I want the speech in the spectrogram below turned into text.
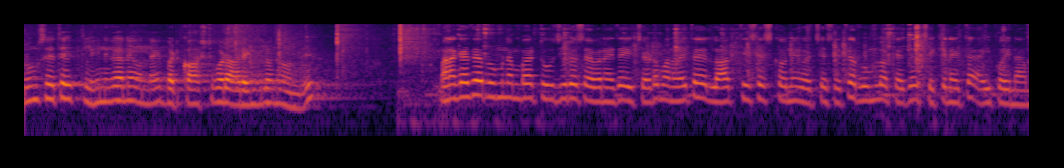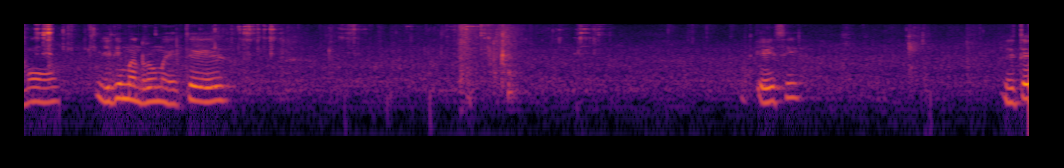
రూమ్స్ అయితే క్లీన్గానే ఉన్నాయి బట్ కాస్ట్ కూడా ఆ రేంజ్లోనే ఉంది. మనకైతే room number two zero seven అయితే ఇచ్చాడు. మనమైతే లాక్ తీసేసుకొని వచ్చేసి అయితే రూమ్లోకి అయితే చెక్ ఇన్ అయితే అయిపోయినాము. ఇది మన రూమ్ అయితే ఏసీ? అయితే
